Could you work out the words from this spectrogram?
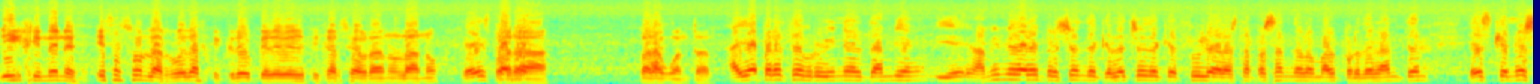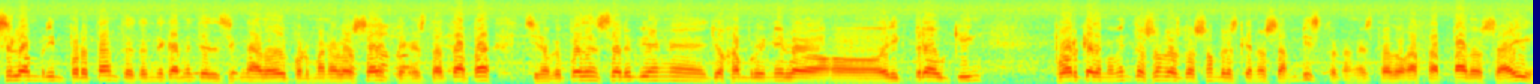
y Jiménez. Esas son las ruedas que creo que debe fijarse Abrano Lano para, para aguantar. Ahí aparece Bruinel también y a mí me da la impresión de que el hecho de que Zulia la está pasándolo mal por delante es que no es el hombre importante técnicamente designado hoy por Manolo Sainz en esta etapa, sino que pueden ser bien eh, Johan Bruinel o, Eric Breuking porque de momento son los dos hombres que nos han visto, que han estado agazapados ahí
